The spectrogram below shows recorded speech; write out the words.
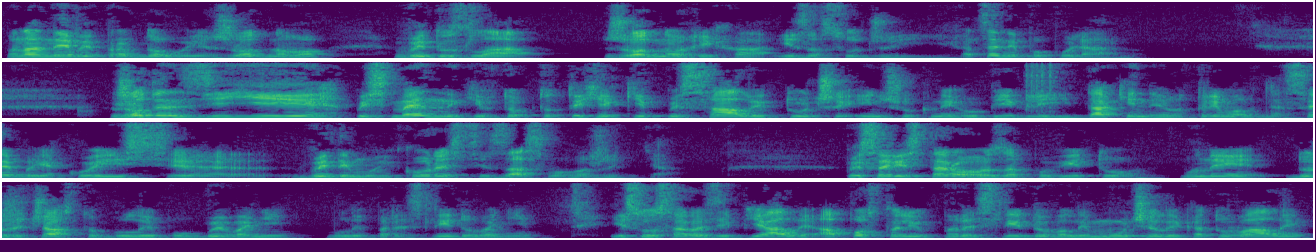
Вона не виправдовує жодного виду зла, жодного гріха і засуджує їх. А це непопулярно. Жоден з її письменників, тобто тих, які писали ту чи іншу книгу Біблії, так і не отримав для себе якоїсь е, видимої користі за свого життя. Писарі старого заповіту вони дуже часто були повбивані, були переслідувані. Ісуса розіп'яли, апостолів переслідували, мучили, катували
